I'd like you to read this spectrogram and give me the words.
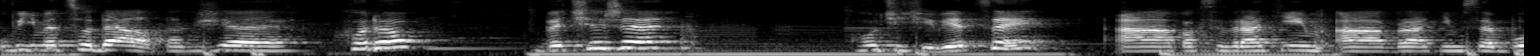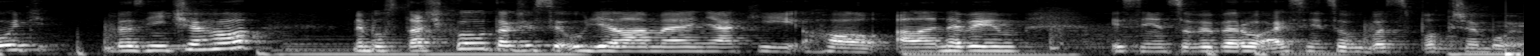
uvidíme, co dál. Takže chodov, večeře, holčičí věci a pak se vrátím a vrátím se buď bez ničeho, nebo s tačkou, takže si uděláme nějaký haul, ale nevím, jestli něco vyberu a jestli něco vůbec potřebuju.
